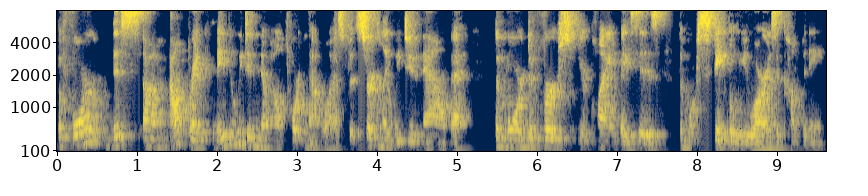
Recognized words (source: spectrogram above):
Before this um, outbreak, maybe we didn't know how important that was, but certainly we do now that the more diverse your client base is, the more stable you are as a company,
